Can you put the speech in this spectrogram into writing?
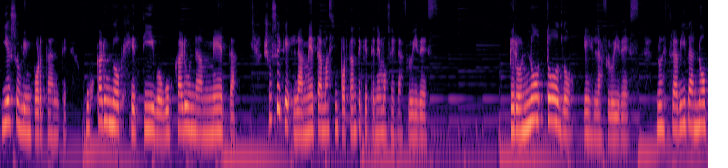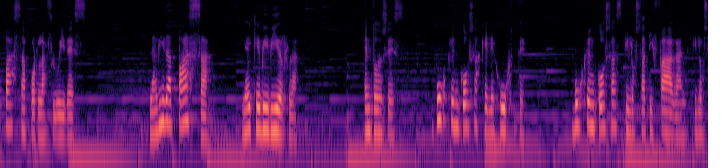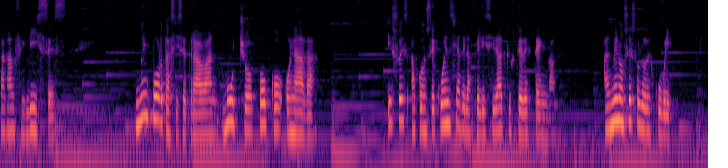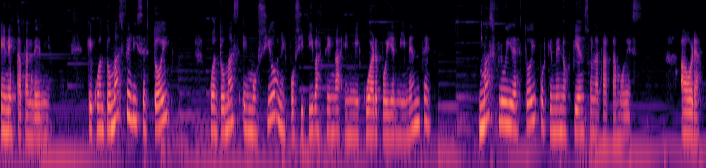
y eso es lo importante buscar un objetivo, buscar una meta. Yo sé que la meta más importante que tenemos es la fluidez, pero no todo es la fluidez. Nuestra vida no pasa por la fluidez. La vida pasa y hay que vivirla. Entonces, busquen cosas que les guste, busquen cosas que los satisfagan, que los hagan felices, no importa si se traban mucho, poco o nada. Eso es a consecuencia de la felicidad que ustedes tengan. Al menos eso lo descubrí en esta pandemia. Que cuanto más feliz estoy, cuanto más emociones positivas tenga en mi cuerpo y en mi mente, más fluida estoy porque menos pienso en la tartamudez. Ahora,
